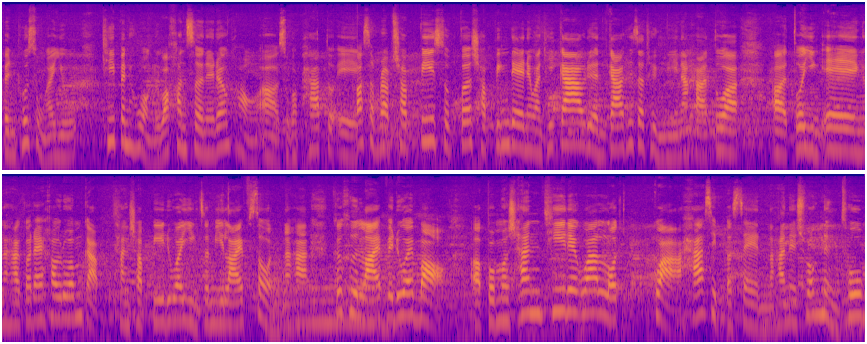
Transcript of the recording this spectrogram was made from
เป็นผู้สูงอายุที่เป็นห่วงหรือว่าคอนเซิร์นในเรื่องของสุขภาพตัวเองก็สำหรับ s h o p e e Super Shopping Day ในวันที่ 9 เดือน 9 ที่จะถึงนี้นะคะ ตัวตัวหญิงเองนะคะก็ได้เข้าร่วมกับทาง s h o p e e ด้วยหญิงจะมีไลฟ์สดนะคะก็คือไลฟ์ไปด้วยบอกโปรโมชั่นที่เรียกว่าลดกว่า 50%นะคะในช่วง 1 ทุ่ม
